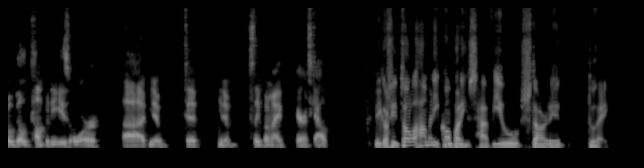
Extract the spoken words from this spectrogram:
go build companies or, uh, you know, to you know sleep on my parents' couch. Because in total, how many companies have you started today?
